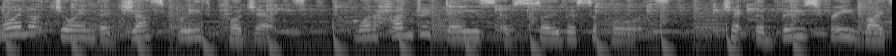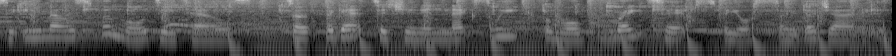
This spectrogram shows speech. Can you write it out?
why not join the Just Breathe Project? 100 days of sober support. Check the Booze Free Writer emails for more details. Don't forget to tune in next week for more great tips for your sober journey.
